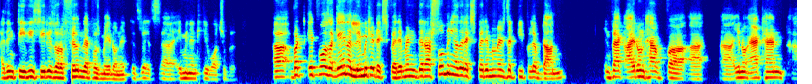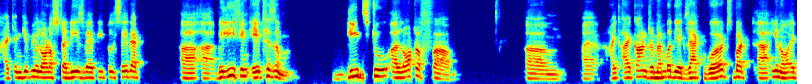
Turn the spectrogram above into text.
I think, TV series or a film that was made on it. It's, it's uh, eminently watchable. Uh, but it was again a limited experiment. There are so many other experiments that people have done. In fact, I don't have, uh, uh, uh, you know, at hand. I can give you a lot of studies where people say that belief in atheism leads to a lot of um, I, I can't remember the exact words, but uh, you know, it,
